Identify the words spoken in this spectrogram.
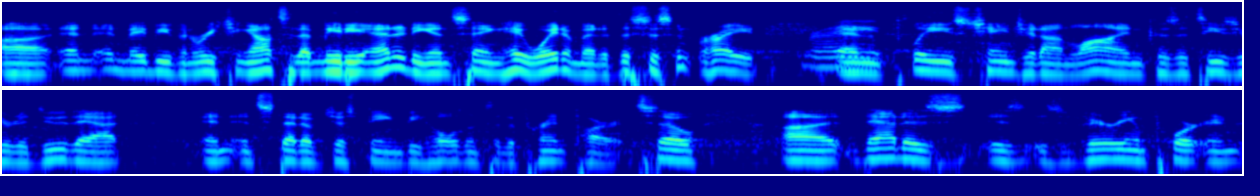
Uh, and, and maybe even reaching out to that media entity and saying, "Hey, wait a minute, this isn't right, Right. and please change it online because it's easier to do that, and instead of just being beholden to the print part." So uh, that is, is is very important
